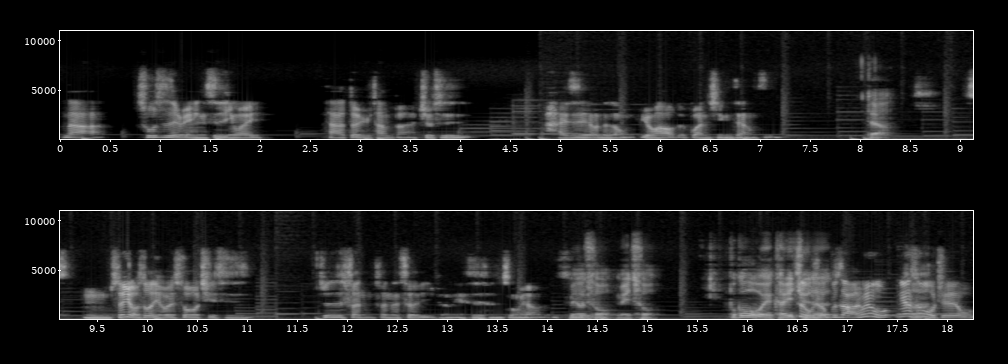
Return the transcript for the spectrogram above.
那出事的原因是因为他对于他们本来就是还是有那种友好的关心这样子。对啊，嗯，所以有时候也会说，其实就是分分的彻底，可能也是很重要的。没有错没错。不过我也可以这觉得，我就不知道，因为我应该说，嗯我觉得我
